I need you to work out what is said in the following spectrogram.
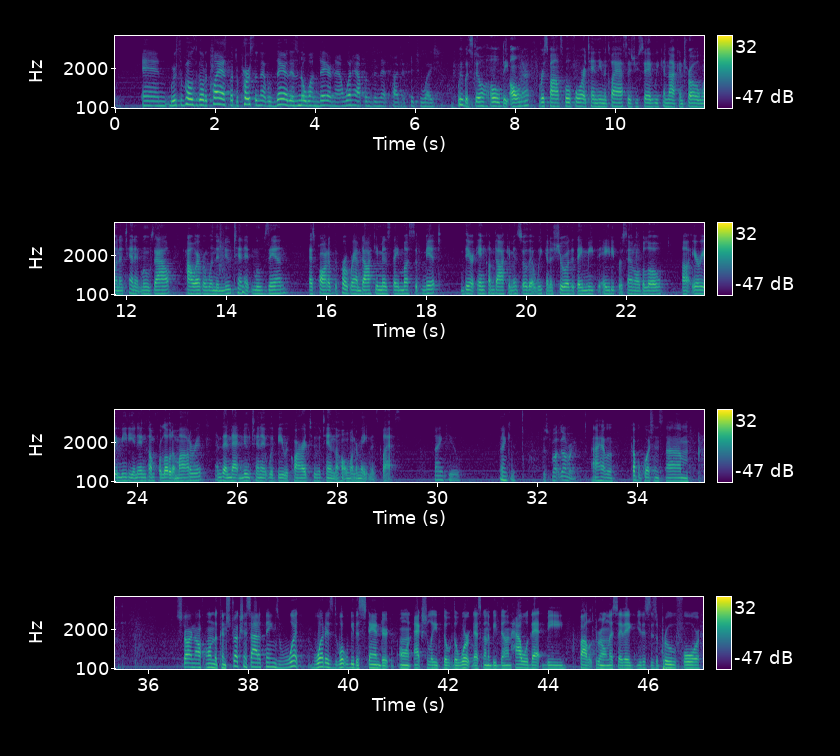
and we're supposed to go to class, but the person that was there, there's no one there now. What happens in that type of situation? We would still hold the owner responsible for attending the class. As you said, we cannot control when a tenant moves out. However, when the new tenant moves in, as part of the program documents, they must submit their income documents so that we can assure that they meet the 80% or below uh, area median income for low to moderate, and then that new tenant would be required to attend the homeowner maintenance class. Thank you. Thank you. Mr. Montgomery? I have a couple questions. Um, starting off on the construction side of things, what what is what will be the standard on actually the the work that's going to be done? How will that be followed through on? Let's say they this is approved for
